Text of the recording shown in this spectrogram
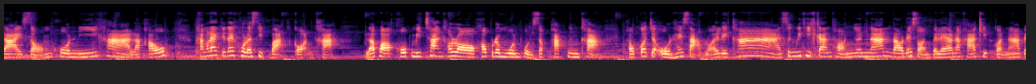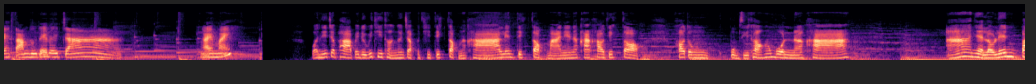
ได้ 2 คนนี้ค่ะ แล้วเขาครั้งแรกจะได้คนละ 10 บาทก่อนค่ะ แล้วพอครบมิชชั่นเขารอเขาประมวลผลสักพักหนึ่งค่ะ เขาก็จะโอนให้ 300 เลยค่ะ ซึ่งวิธีการถอนเงินนั้นเราได้สอนไปแล้วนะคะ คลิปก่อนหน้าไปตามดูได้เลยจ้า ง่ายไหม วันนี้จะพาไปดูวิธีถอนเงินจากบัญชี TikTok นะคะ เล่น TikTok มาเนี่ยนะคะ เข้า TikTok เข้าตรงปุ่มสีทองข้างบนนะคะอ่าเนี่ยเราเล่นไป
